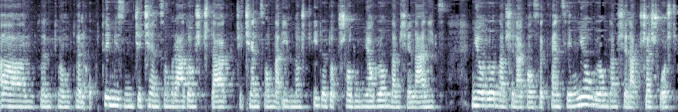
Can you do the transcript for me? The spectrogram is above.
um, ten, ten, ten optymizm, dziecięcą radość, tak? Dziecięcą naiwność. Idę do przodu, nie oglądam się na nic, nie oglądam się na konsekwencje, nie oglądam się na przeszłość.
